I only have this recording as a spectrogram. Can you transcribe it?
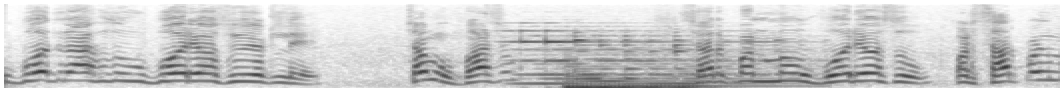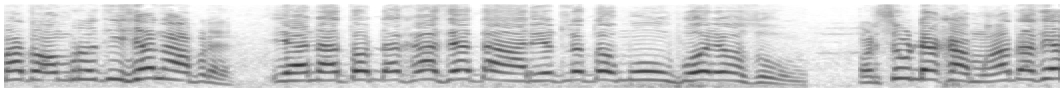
ઊભો જ રાખશું ઊભો રહ્યો છું એટલે. ચમ ઊભા છો? સરપંચમાં ઊભો રહ્યો છું. પણ સરપંચમાં તો અમરોજી છે ને આપણે? એના તો ડખા છે તાર એટલે તો હું ઊભો રહ્યો છું. પણ શું ડખા માતા છે?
